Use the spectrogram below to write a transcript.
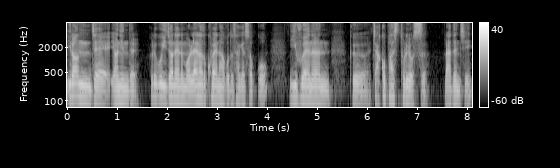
이런 이제 연인들 그리고 이전에는 뭐 레너드 코엔하고도 사귀었었고 이후에는 그 자코 파스토리우스라든지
